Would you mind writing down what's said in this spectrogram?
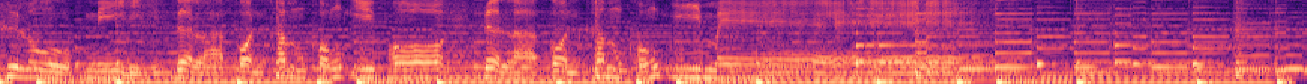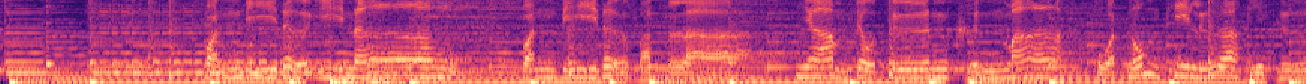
คือลูกนี่เด้อลาก่อนคำของอีพอ เด้อลาก่อนคำของอีแม่ ฝันดีเด้ออีนาง ฝันดีเด้อบักลายามเจ้าตื่นขึ้นมา ขวดนมที่เหลือให้ถือ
